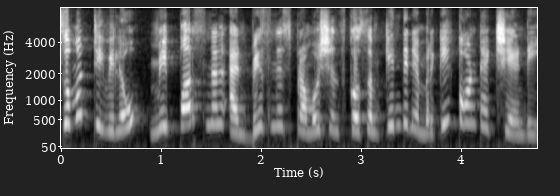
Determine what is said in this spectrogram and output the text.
సుమన్ టీవీలో మీ పర్సనల్ అండ్ బిజినెస్ ప్రమోషన్స్ కోసం కింది నెంబర్కి కాంటాక్ట్ చేయండి.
